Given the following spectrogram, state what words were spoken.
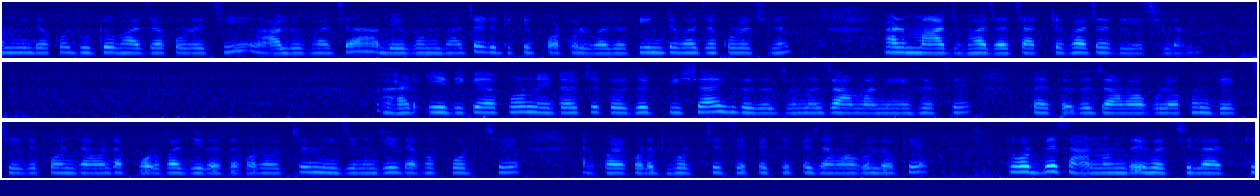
আমি দেখো দুটো ভাজা করেছি, আলু ভাজা, বেগুন ভাজা আর এদিকে পটল ভাজা, তিনটে ভাজা করেছিলাম। আর মাছ ভাজা, চারটে ভাজা দিয়েছিলাম। আর এদিকে এখন এটা হচ্ছে তোজোর পিসাই তোজোর জন্য জামা নিয়ে এসেছে। তাই তোজোর জামাগুলো এখন দেখছে যে কোন জামাটা পরবা, জিজ্ঞাসা করা হচ্ছে নিজে নিজেই দেখো পড়ছে একবার করে ধরছে, চেপে চেপে জামাগুলোকে। তো ওর বেশ আনন্দই হচ্ছিল আজকে।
